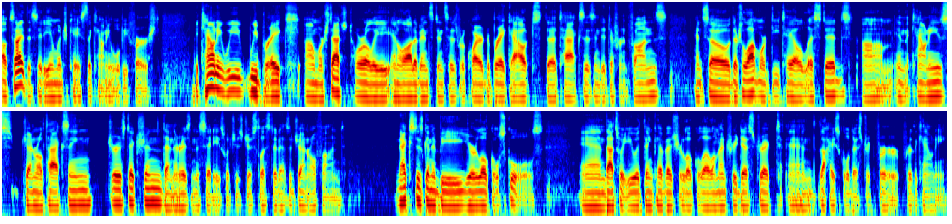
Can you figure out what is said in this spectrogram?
outside the city, in which case the county will be first. The county, we, we break, um, we're statutorily, in a lot of instances, required to break out the taxes into different funds. And so there's a lot more detail listed um, in the county's general taxing jurisdiction than there is in the cities, which is just listed as a general fund. Next is going to be your local schools. And that's what you would think of as your local elementary district and the high school district for, for the county.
